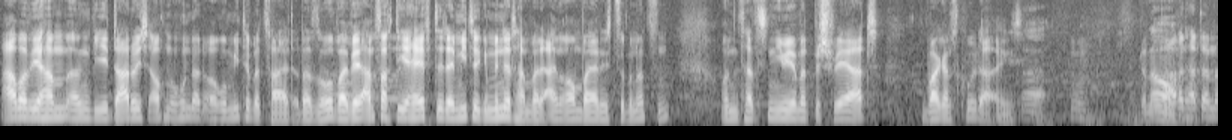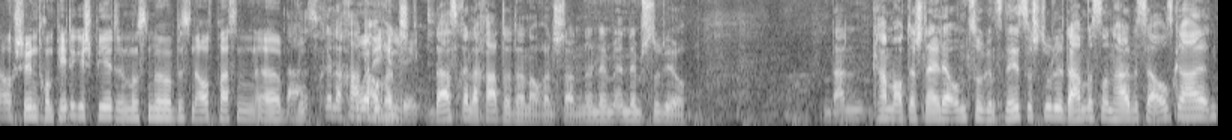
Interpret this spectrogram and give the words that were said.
Aber wir haben irgendwie dadurch auch nur 100 Euro Miete bezahlt oder so, weil wir einfach die Hälfte der Miete gemindert haben, weil der ein Raum war ja nicht zu benutzen. Und es hat sich nie jemand beschwert. War ganz cool da eigentlich. Genau. David hat dann auch schön Trompete gespielt und mussten wir ein bisschen aufpassen. Äh, Da wo, ist wo Relachate er die hinlegt. da ist Relachate dann auch entstanden in dem, in dem Studio. Und dann kam auch der schnell der Umzug ins nächste Studio, da haben wir es noch ein halbes Jahr ausgehalten.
